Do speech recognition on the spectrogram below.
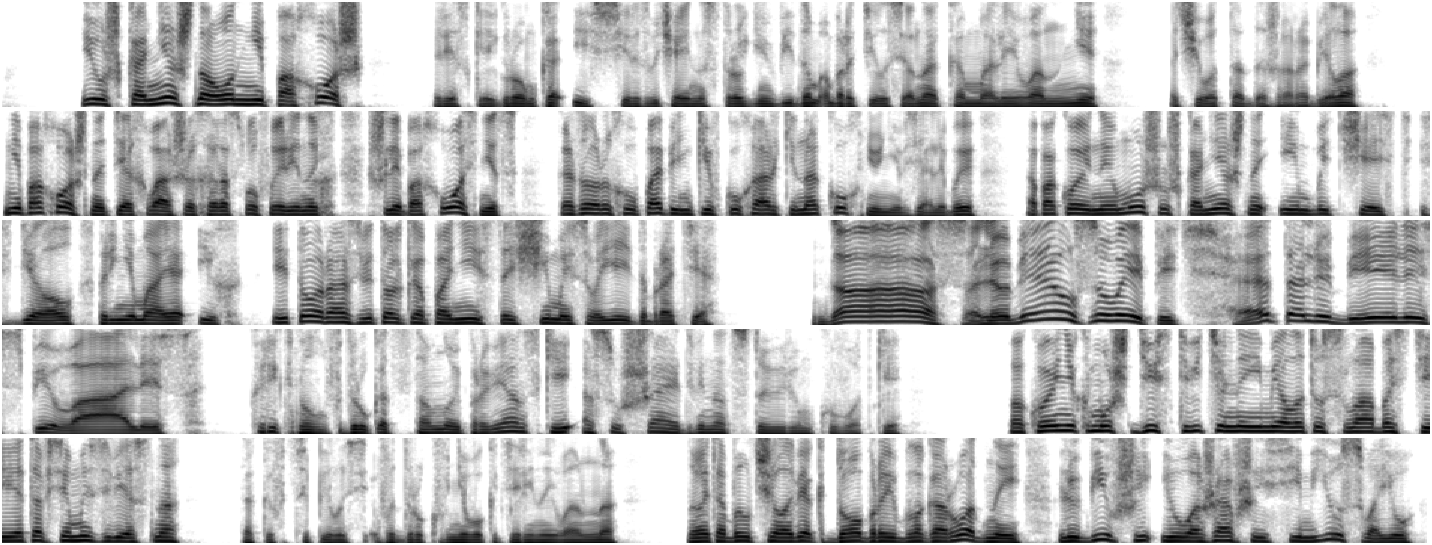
И уж, конечно, он не похож...» Резко и громко и с чрезвычайно строгим видом обратилась она к Амале Ивановне, отчего та даже оробела. «Не похож на тех ваших распуфыренных шлепохвостниц, которых у папеньки в кухарке на кухню не взяли бы, а покойный муж уж, конечно, им бы честь сделал, принимая их, и то разве только по неистощимой своей доброте». «Да, любился выпить, это любились, спивались», — крикнул вдруг отставной Провианский, осушая двенадцатую рюмку водки. «Покойник муж действительно имел эту слабость, и это всем известно», — так и вцепилась вдруг в него Катерина Ивановна. «Но это был человек добрый и благородный, любивший и уважавший семью свою».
